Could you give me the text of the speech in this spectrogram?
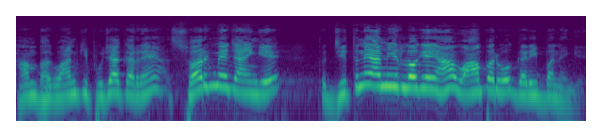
हम भगवान की पूजा कर रहे हैं, स्वर्ग में जाएँगे तो जितने अमीर लोग हैं यहाँ, वहाँ पर वो गरीब बनेंगे।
